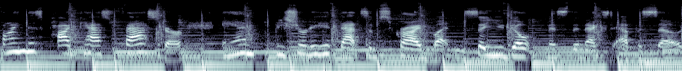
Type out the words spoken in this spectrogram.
find this podcast faster. And be sure to hit that subscribe button so you don't miss the next episode.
